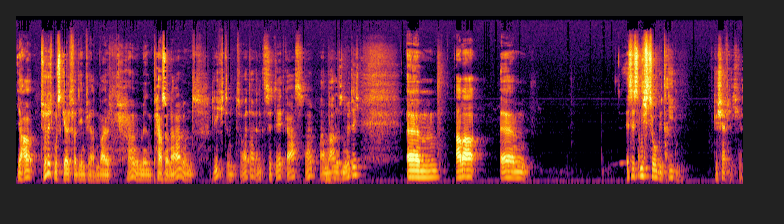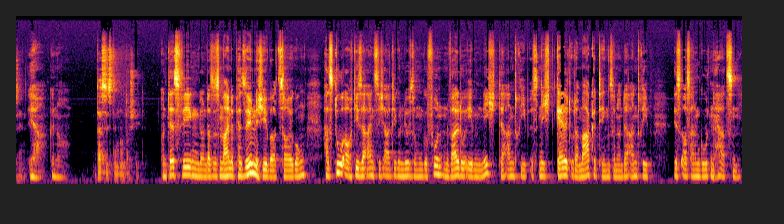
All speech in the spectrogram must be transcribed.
ja, natürlich muss Geld verdient werden, weil ja, mit Personal und Licht und so weiter, Elektrizität, Gas, ja, haben wir alles nötig. Ähm, aber ähm, es ist nicht so getrieben, geschäftlich gesehen. Ja, genau. Das ist der Unterschied. Und deswegen, und das ist meine persönliche Überzeugung, hast du auch diese einzigartigen Lösungen gefunden, weil du eben nicht, der Antrieb ist nicht Geld oder Marketing, sondern der Antrieb ist aus einem guten Herzen.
